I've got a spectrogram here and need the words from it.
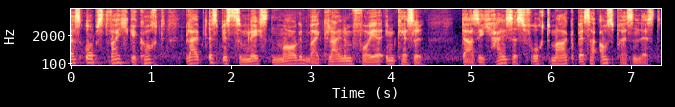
Das Obst weich gekocht, bleibt es bis zum nächsten Morgen bei kleinem Feuer im Kessel, da sich heißes Fruchtmark besser auspressen lässt.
